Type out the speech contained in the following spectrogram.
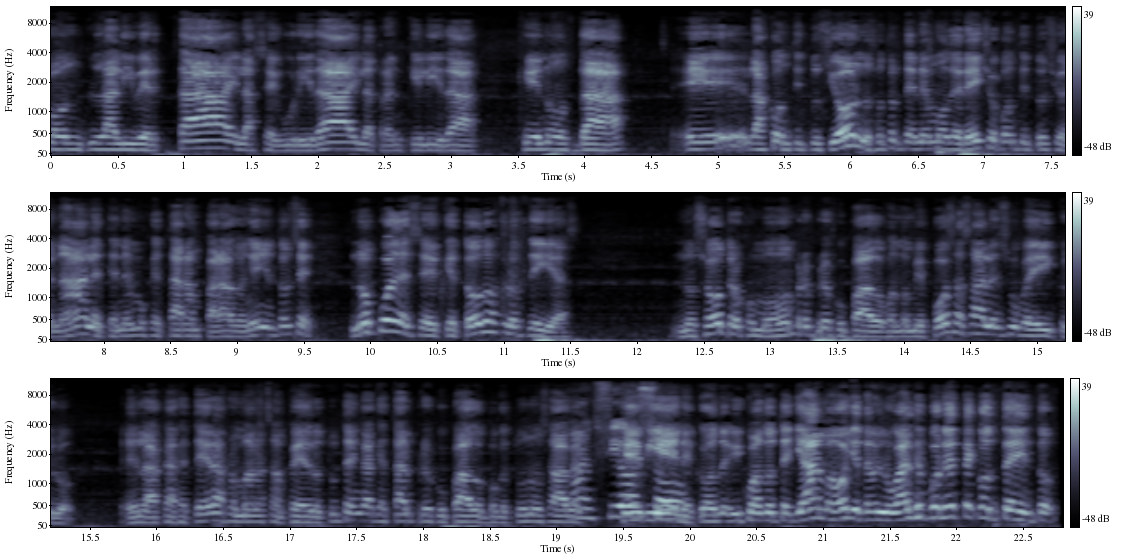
con la libertad y la seguridad y la tranquilidad que nos da eh, la constitución, nosotros tenemos derechos constitucionales, tenemos que estar amparados en ello. Entonces, no puede ser que todos los días nosotros como hombres preocupados, cuando mi esposa sale en su vehículo, en la carretera Romana San Pedro, tú tengas que estar preocupado porque tú no sabes Ansioso. qué viene. Cuando- y cuando te llama, oye, en lugar de ponerte contento,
